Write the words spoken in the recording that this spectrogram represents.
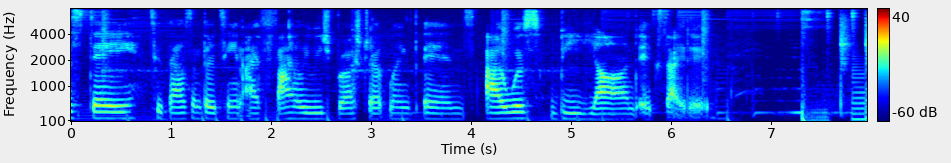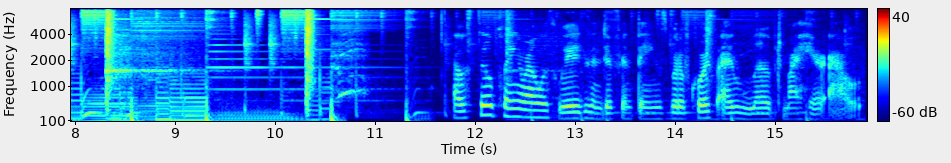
This day, 2013, I finally reached bra strap length and I was beyond excited. I was still playing around with wigs and different things, but of course I loved my hair out.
